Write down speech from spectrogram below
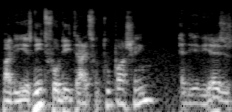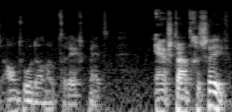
maar die is niet voor die tijd van toepassing. En de Heer Jezus antwoordt dan ook terecht met: Er staat geschreven.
